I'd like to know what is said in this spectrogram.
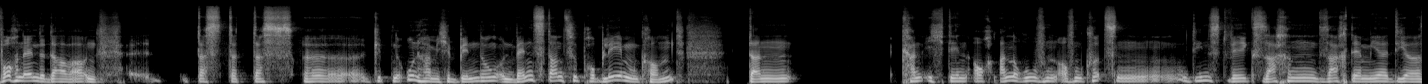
Wochenende da war und äh, das, das, das äh, gibt eine unheimliche Bindung und wenn es dann zu Problemen kommt, dann kann ich den auch anrufen auf einem kurzen Dienstweg Sachen, sagt er mir, die er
